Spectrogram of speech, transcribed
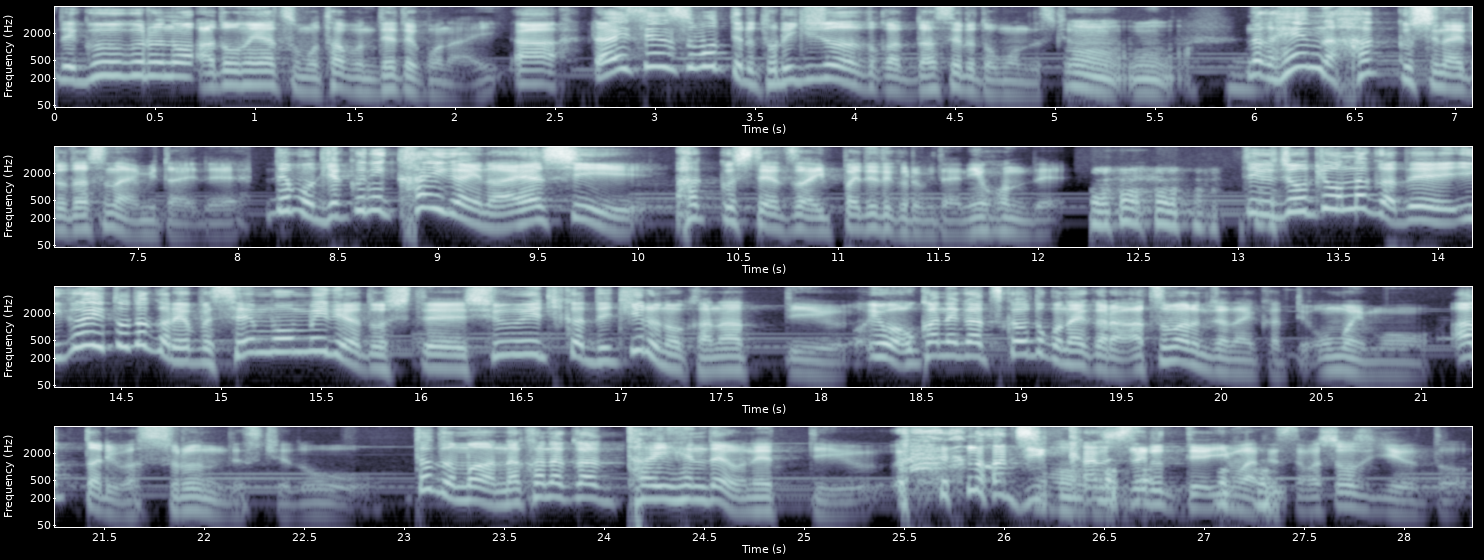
で Google のアドのやつも多分出てこない。あライセンス持ってる取引所だとか出せると思うんですけど、うんうん。なんか変なハックしないと出せないみたいで。でも逆に海外の怪しいハックしたやつはいっぱい出てくるみたい日本で。っていう状況の中で、意外とだからやっぱり専門メディアとして収益化できるのかなっていう、要はお金が使うとこないから集まるんじゃないかっていう思いもあったりはするんですけど、ただまあなかなか大変だよねっていうのは実感してるっていう今ですね、まあ正直言うと。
